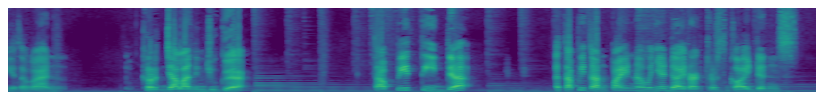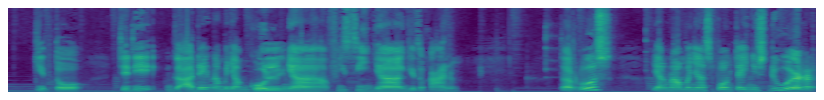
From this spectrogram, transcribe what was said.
gitu kan. Kerjalanin juga. Tapi tidak eh, tapi tanpa yang namanya director's guidance gitu jadi nggak ada yang namanya goalnya visinya gitu kan. Terus yang namanya spontaneous doer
